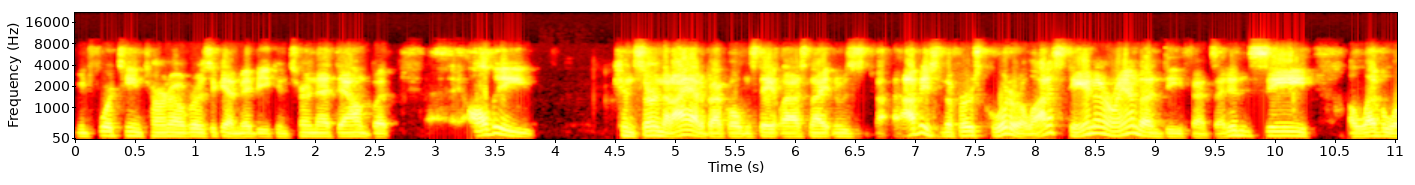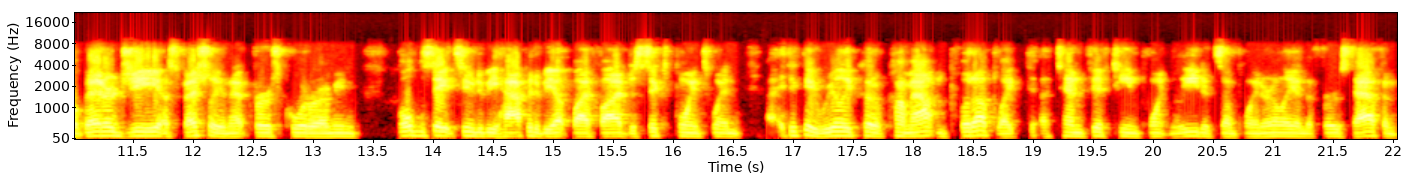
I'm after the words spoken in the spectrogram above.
mean, 14 turnovers. Again, maybe you can turn that down. But uh, all the concern that I had about Golden State last night, and it was obvious in the first quarter, a lot of standing around on defense. I didn't see a level of energy, especially in that first quarter. I mean, Golden State seemed to be happy to be up by five to six points when I think they really could have come out and put up like a 10, 15 point lead at some point early in the first half and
